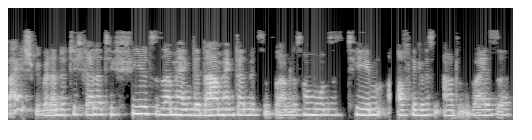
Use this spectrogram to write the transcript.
Beispiel, weil dann natürlich relativ viel zusammenhängt. Der Darm hängt dann mit zusammen, das Hormonsystem auf eine gewisse Art und Weise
